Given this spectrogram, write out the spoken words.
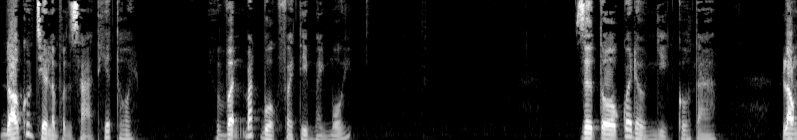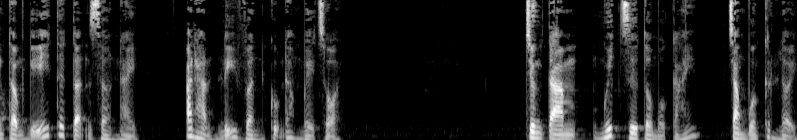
Đó cũng chỉ là một giả thiết thôi. Vẫn bắt buộc phải tìm manh mối. Dư Tô quay đầu nhìn cô ta. Lòng thầm nghĩ tới tận giờ này, át hẳn Lý Vân cũng đang mệt rồi. Trương Tam nguyết Dư tổ một cái, chẳng buồn cất lời.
